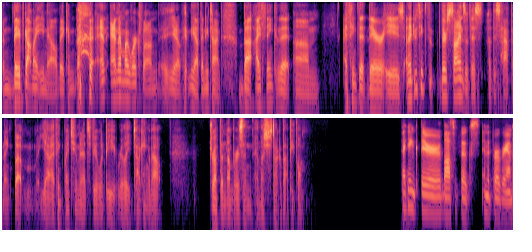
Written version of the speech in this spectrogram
and they've got my email. They can and and on my work phone. You know, hit me up anytime. But I think that um, I think that there is, and I do think there's signs of this of this happening. But yeah, I think my two minute spiel would be really talking about drop the numbers and, and let's just talk about people. I think there are lots of folks in the program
